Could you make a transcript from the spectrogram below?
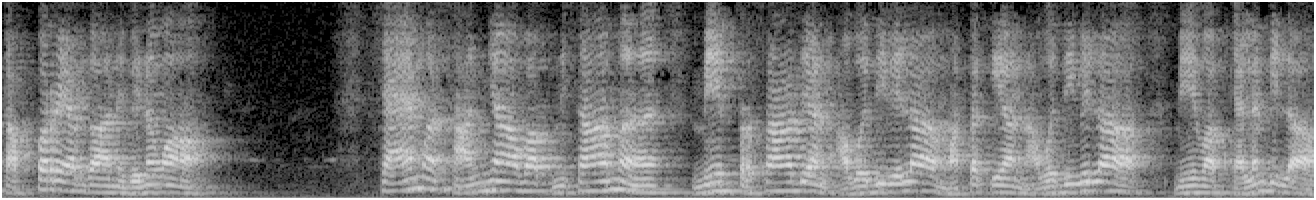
තප්පරයක් ගන්න වෙනවා සෑම සංඥාවක් නිසාම මේ ප්‍රසාදයන් අවදි වෙලා මතකයන් අවදි වෙලා මේවා කැළඹිලා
